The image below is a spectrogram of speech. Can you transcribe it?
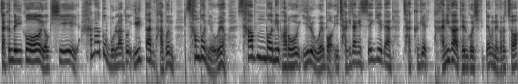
자, 근데 이거 역시 하나도 몰라도 일단 답은 3번이에요. 왜요? 3번이 바로 1웨버, 이 자기장의 세기에 대한 자극의 단위가 되는 것이기 때문에 그렇죠.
